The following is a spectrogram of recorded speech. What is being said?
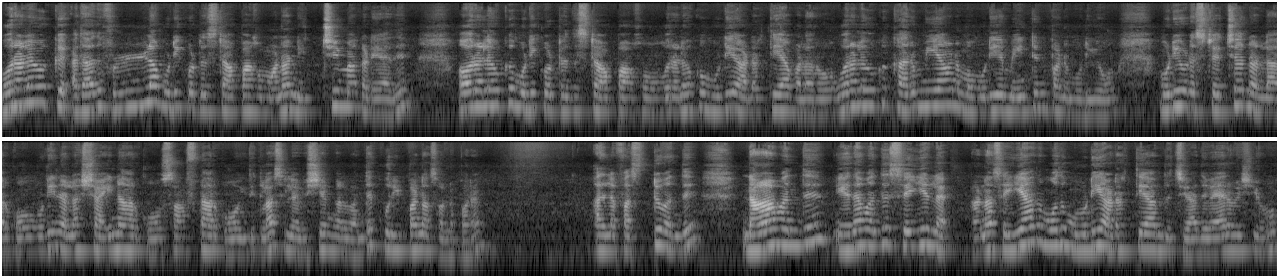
ஓரளவுக்கு அதாவது ஃபுல்லாக முடி கொட்டுறது ஸ்டாப் ஆகுமானா நிச்சயமாக கிடையாது. ஓரளவுக்கு முடி கொட்டுறது ஸ்டாப் ஆகும். ஓரளவுக்கு முடி அடர்த்தியாக வளரும். ஓரளவுக்கு கருமையாக நம்ம முடியை மெயின்டைன் பண்ண முடியும். முடியோட ஸ்ட்ரெச்சர் நல்லா இருக்கும். முடி நல்லா ஷைனாக இருக்கும் சாஃப்டாக இருக்கும். இதுக்கெலாம் சில விஷயங்கள் வந்து குறிப்பாக நான் சொல்ல போகிறேன் அதில் ஃபஸ்ட்டு வந்து நான் வந்து எதை வந்து செய்யலை. ஆனால் செய்யாத போது முடி அடர்த்தியாக இருந்துச்சு. அது வேற விஷயம்.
